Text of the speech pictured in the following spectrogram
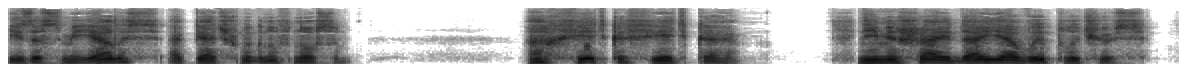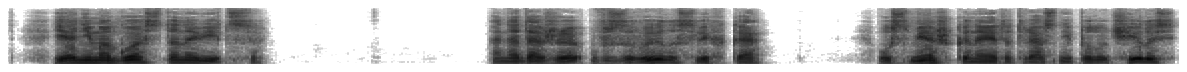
и засмеялась, опять шмыгнув носом. «Ах, Федька, Федька! Не мешай, дай я выплачусь. Я не могу остановиться». Она даже взвыла слегка. Усмешка на этот раз не получилась,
